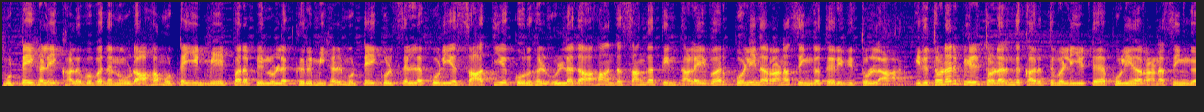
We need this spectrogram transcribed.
முட்டைகளை கழுவுவதனூடாக முட்டையின் மேற்பரப்பில் உள்ள கிருமிகள் முட்டைக்குள் செல்லக்கூடிய சாத்தியக்கூறுகள் உள்ளதாக அந்த சங்கத்தின் தலைவர் புலின ரணசிங்க தெரிவித்துள்ளார். இது தொடர்பில் தொடர்ந்து கருத்து வெளியிட்ட புலின ரணசிங்க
